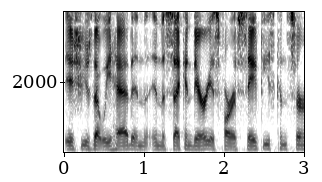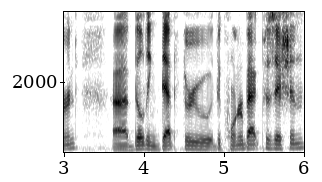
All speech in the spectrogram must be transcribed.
issues that we had in the, in the secondary as far as safety is concerned, uh, building depth through the cornerback position,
